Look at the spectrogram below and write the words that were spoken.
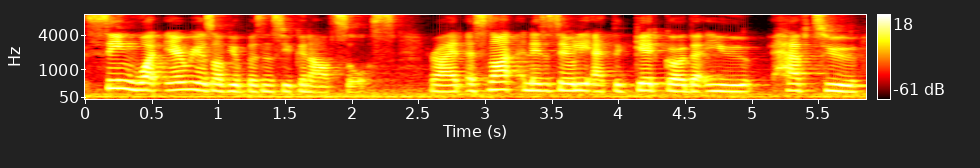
seeing what areas of your business you can outsource right? It's not necessarily at the get go that you have to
